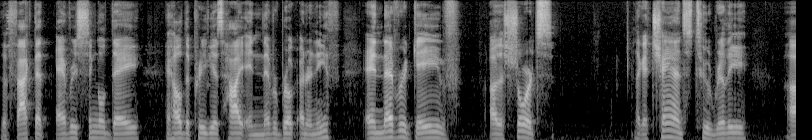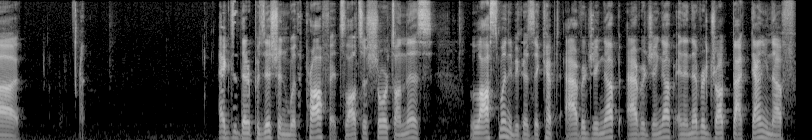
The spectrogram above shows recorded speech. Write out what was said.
The fact that every single day it held the previous high and never broke underneath and never gave uh, the shorts like a chance to really uh, exit their position with profits. Lots of shorts on this lost money because they kept averaging up, averaging up, and it never dropped back down enough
